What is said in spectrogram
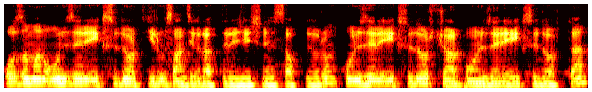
o zaman 10 üzeri eksi 4 20 santigrat derece için hesaplıyorum. 10 üzeri eksi 4 çarpı 10 üzeri eksi 4'ten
